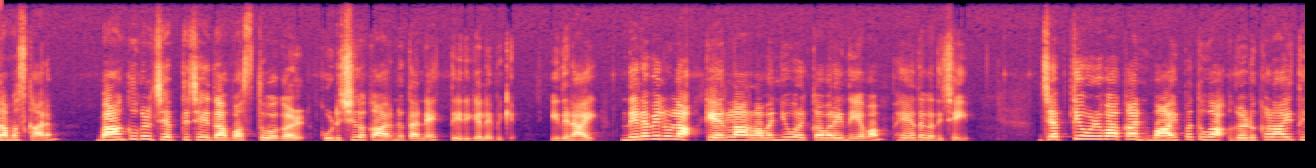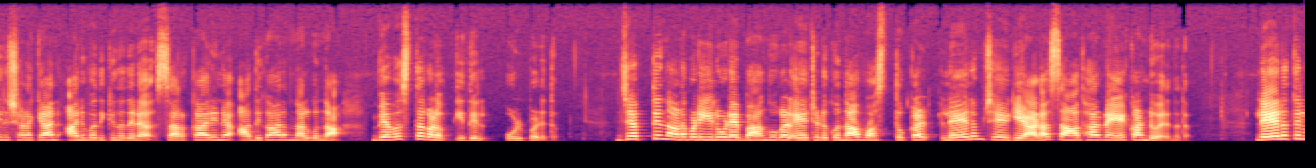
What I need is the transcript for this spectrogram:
നമസ്കാരം. ബാങ്കുകൾ ജപ്തി ചെയ്ത വസ്തുവകൾ കുടിശ്ശികക്കാരന് തന്നെ തിരികെ ലഭിക്കും. ഇതിനായി നിലവിലുള്ള കേരള റവന്യൂ റിക്കവറി നിയമം ഭേദഗതി ചെയ്യും. ജപ്തി ഒഴിവാക്കാൻ വായ്പ തുക ഗഡുക്കളായി തിരിച്ചടയ്ക്കാൻ അനുവദിക്കുന്നതിന് സർക്കാരിന് അധികാരം നൽകുന്ന വ്യവസ്ഥകളും ഇതിൽ ഉൾപ്പെടുത്തും. ജപ്തി നടപടിയിലൂടെ ബാങ്കുകൾ ഏറ്റെടുക്കുന്ന വസ്തുക്കൾ ലേലം ചെയ്യുകയാണ് സാധാരണയായി കണ്ടുവരുന്നത്. ലേലത്തിൽ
